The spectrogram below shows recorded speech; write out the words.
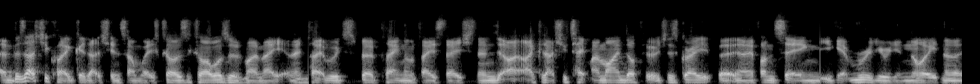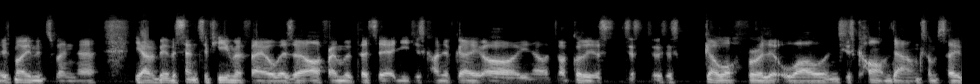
And but it's actually quite good actually in some ways because I was I was with my mate, and then we were just uh, playing on the PlayStation, and I, I could actually take my mind off it, which is great But you know, if I'm sitting, you get really, really annoyed. You know, those moments when uh, you have a bit of a sense of humour fail, as uh, our friend would put it, and you just kind of go, "Oh, you know, I've got to just just just go off for a little while and just calm down because I'm so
